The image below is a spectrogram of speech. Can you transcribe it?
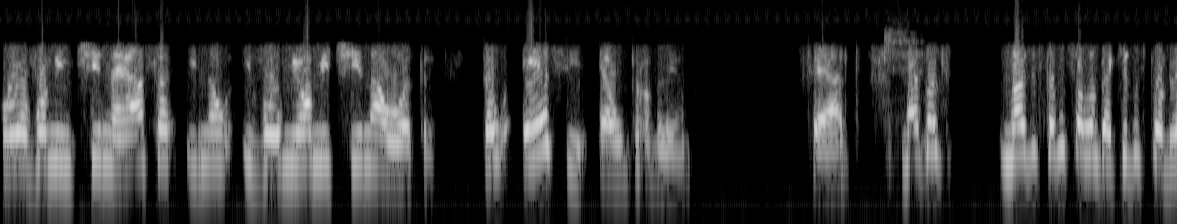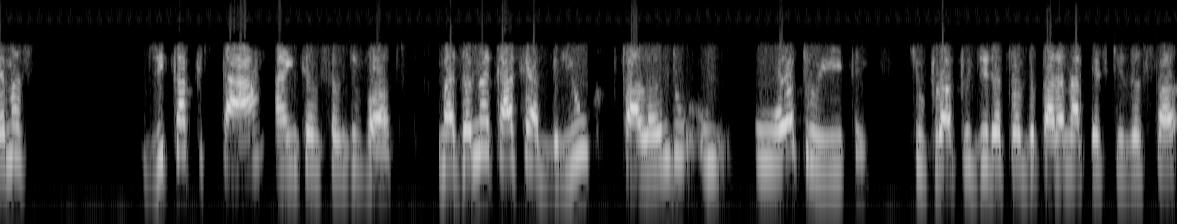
Ou eu vou mentir nessa e, não, e vou me omitir na outra. Então, esse é um problema, certo? Mas nós, nós estamos falando aqui dos problemas de captar a intenção de votos. Mas Ana Cássia abriu falando um, um, outro item que o próprio diretor do Paraná Pesquisas fa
